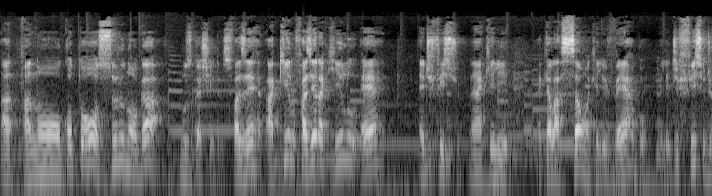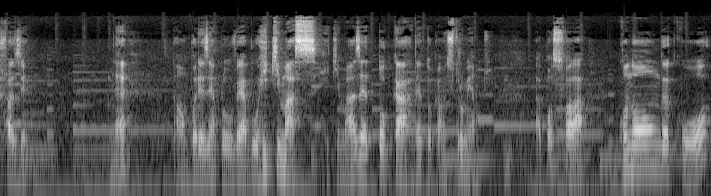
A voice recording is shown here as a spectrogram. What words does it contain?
ああのことをするのが難しいです。Fazer aquilo, fazer aquilo é é difícil, né? Aquele, aquela ação, aquele verbo, ele é difícil de fazer, né? Então, por exemplo, o verbo hikimasu. Hikimasu é tocar, né? Tocar um instrumento. Eu posso falar, kono ongaku o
